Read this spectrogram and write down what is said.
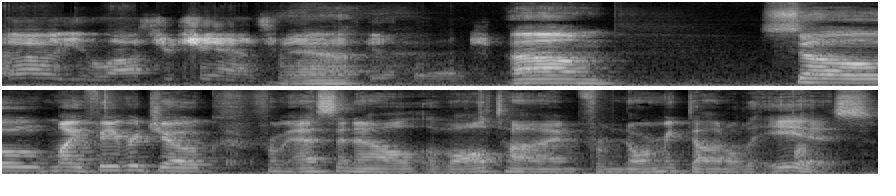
Oh, you lost your chance, man. Yeah. Um. So my favorite joke from SNL of all time from Norm Macdonald is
